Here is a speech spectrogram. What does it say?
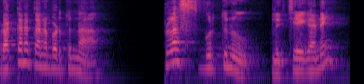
ప్రక్కన కనబడుతున్న ప్లస్ గుర్తును క్లిక్ చేయగానే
